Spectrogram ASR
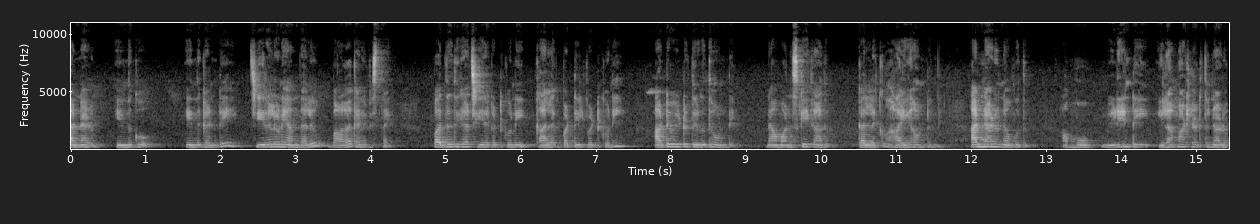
అన్నాడు. ఎందుకో? ఎందుకంటే చీరలోని అందాలు బాగా కనిపిస్తాయి. పద్ధతిగా చీర కట్టుకొని కాళ్ళకు పట్టీలు పెట్టుకొని అటు ఇటు తిరుగుతూ ఉంటే నా మనసుకే కాదు కళ్ళకు హాయిగా ఉంటుంది. అన్నాడు నవ్వుతూ. అమ్మో వీడేంటి ఇలా మాట్లాడుతున్నాడు?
